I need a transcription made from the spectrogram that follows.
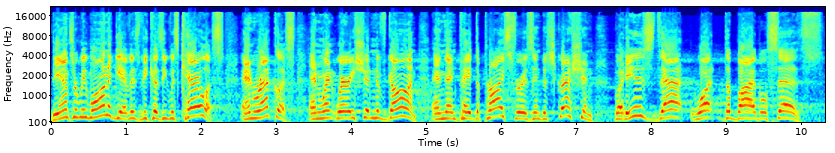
The answer we want to give is because he was careless and reckless and went where he shouldn't have gone and then paid the price for his indiscretion. But is that what the Bible says?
